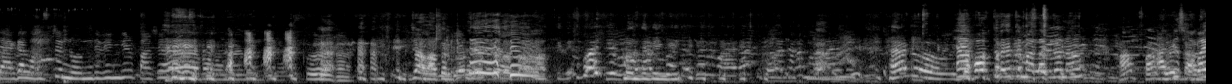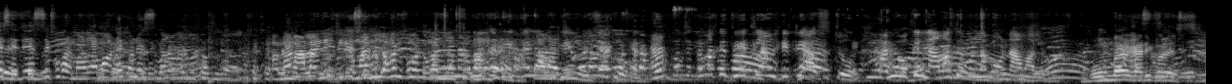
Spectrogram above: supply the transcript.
জায়গা লাস্টে নন্দীবিঙ্গির পাশে আমি ওকে নামাতে বললাম ও নামালো মুম্বাই গাড়ি করে এসেছিল।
